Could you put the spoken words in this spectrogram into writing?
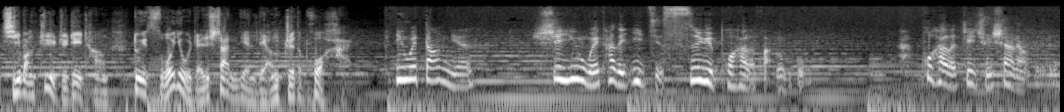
希望制止这场对所有人善念良知的迫害，因为当年是因为他的一己私欲迫害了法轮功，迫害了这群善良的人。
